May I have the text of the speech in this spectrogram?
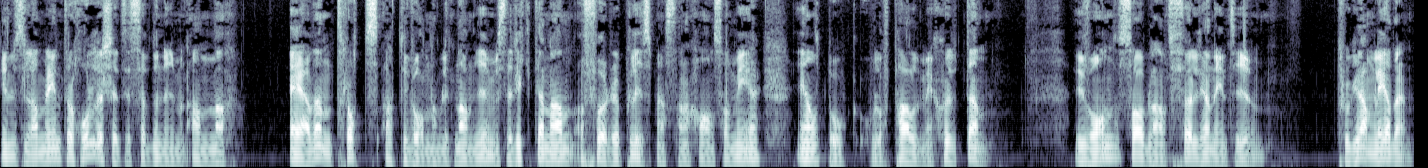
Inuti labyrinten håller sig till pseudonymen Anna Även trots att Yvonne har blivit namngiven med sitt riktiga namn av förre polismästaren Hans Holmér i hans bok Olof Palme är skjuten. Yvonne sa bland annat följande i intervjun. Programledaren.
